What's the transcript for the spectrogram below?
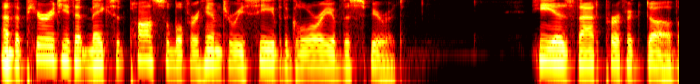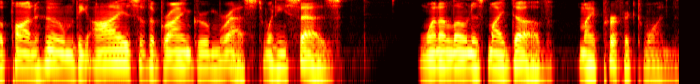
and the purity that makes it possible for him to receive the glory of the Spirit. He is that perfect dove upon whom the eyes of the bridegroom rest when he says, One alone is my dove, my perfect one.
